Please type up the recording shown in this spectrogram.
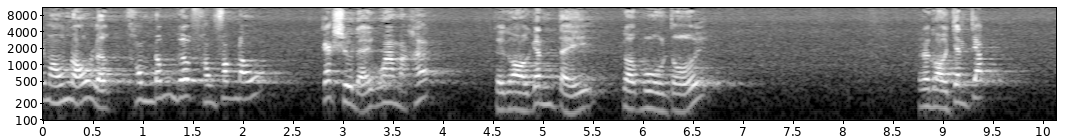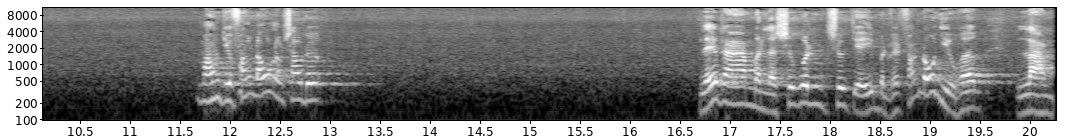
Nhưng mà không nỗ lực, không đóng góp, không phấn đấu. Các sư đệ qua mặt hết. Rồi ngồi ganh tị rồi buồn tuổi. Rồi ngồi tranh chấp. Mà không chịu phấn đấu làm sao được. Lẽ ra mình là sư huynh, sư chị, mình phải phấn đấu nhiều hơn, làm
